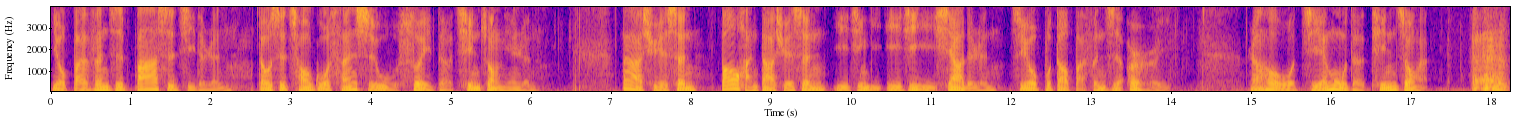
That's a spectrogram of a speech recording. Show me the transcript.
有百分之八十几的人都是超过三十五岁的青壮年人，大学生。包含大学生以及以及以下的人，只有不到百分之二而已。然后我节目的听众啊，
